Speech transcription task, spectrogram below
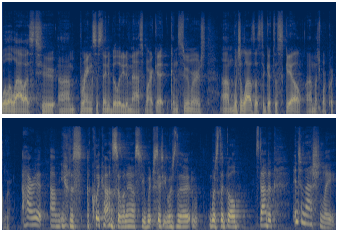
will allow us to um, bring sustainability to mass market consumers, um, which allows us to get to scale uh, much more quickly. Harriet, um, you had a, a quick answer when I asked you which city was the, was the gold standard. Internationally,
